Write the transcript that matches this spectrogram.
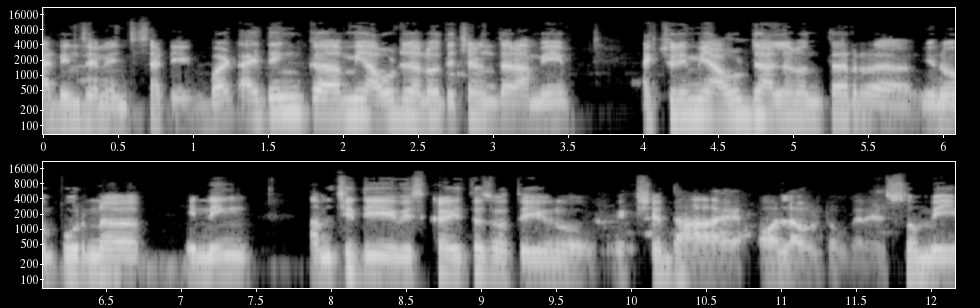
पॅटिन्सन यांच्यासाठी. बट आय थिंक मी आउट झालो. त्याच्यानंतर आम्ही ऍक्च्युली मी आउट झाल्यानंतर uh, यु नो पूर्ण इनिंग आमची ती विस्कळीतच होते यु नो एकशे दहा ऑल आउट वगैरे. सो मी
